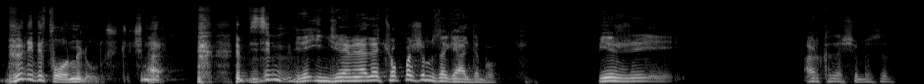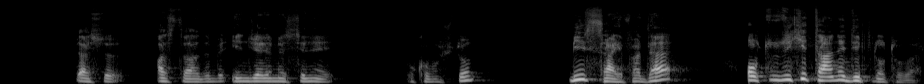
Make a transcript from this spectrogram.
Böyle bir formül oluştu. Şimdi bizim Hele incelemelerde çok başımıza geldi bu. Bir e, arkadaşımızın dersi astada bir incelemesini okumuştum. Bir sayfada 32 tane dipnotu var.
